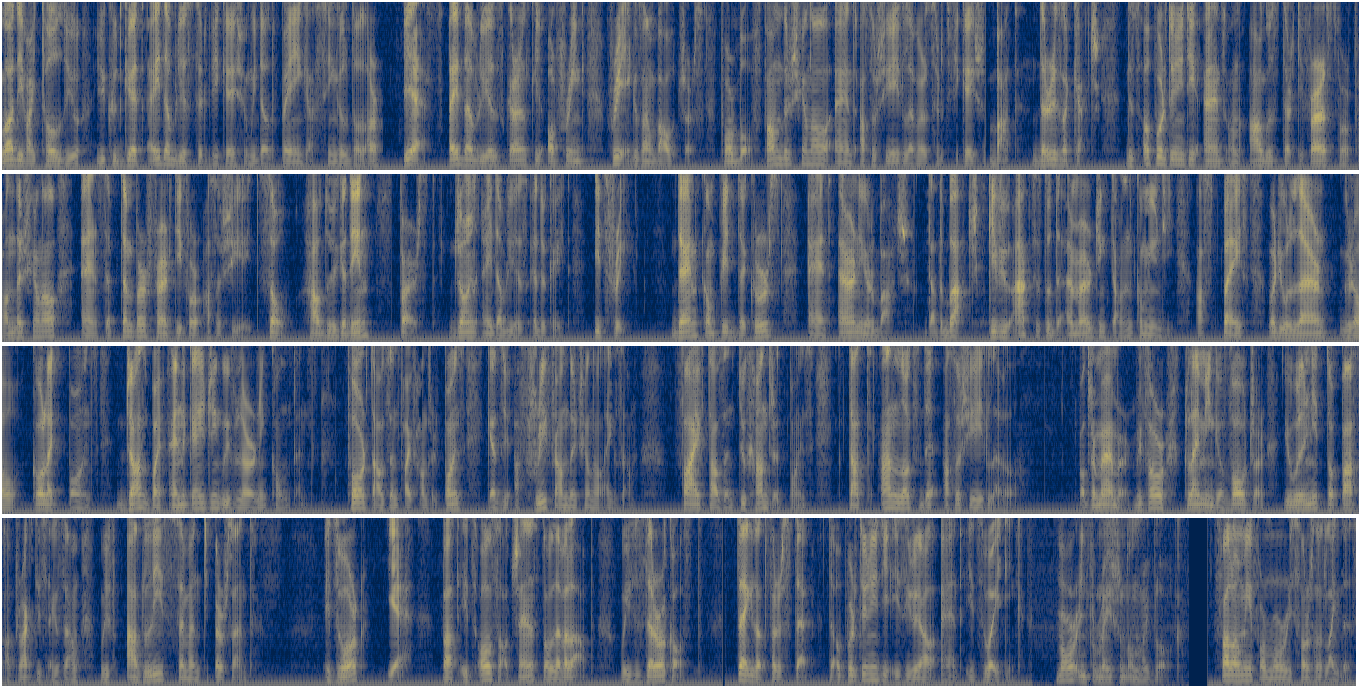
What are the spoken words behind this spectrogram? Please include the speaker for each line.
Speaker 1: What if I told you you could get AWS certification without paying a single dollar? Yes, AWS is currently offering free exam vouchers for both foundational and associate level certification. But there is a catch. This opportunity ends on August 31st for foundational and September 30 for associate. So, how do you get in? First, join AWS Educate. It's free. Then complete the course and earn your badge. That badge gives you access to the emerging talent community, a space where you learn, grow, collect points just by engaging with learning content. 4500 points gets you a free foundational exam. 5200 points that unlocks the associate level. But remember, before claiming a voucher, you will need to pass a practice exam with at least 70%. It's work? Yeah, but it's also a chance to level up with zero cost. Take that first step, the opportunity is real and it's waiting. More information on my blog. Follow me for more resources like this.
